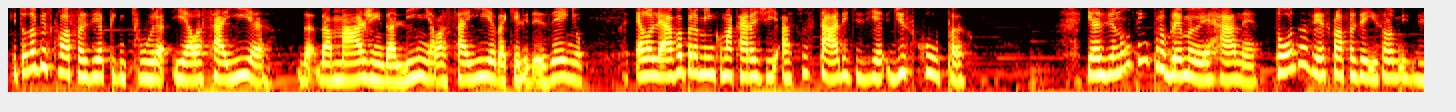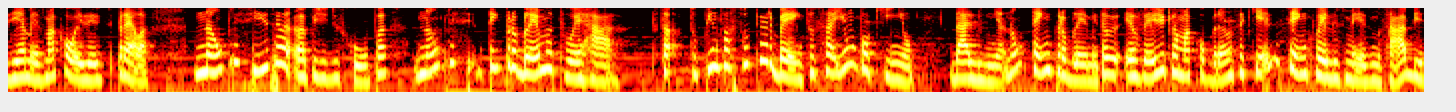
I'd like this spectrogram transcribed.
Que toda vez que ela fazia pintura e ela saía da, da margem da linha, ela saía daquele desenho, ela olhava para mim com uma cara de assustada e dizia: Desculpa. E ela dizia: Não tem problema eu errar, né? Toda vez que ela fazia isso, ela me dizia a mesma coisa. Eu disse pra ela: Não precisa uh, pedir desculpa, não tem problema tu errar tu, tá, tu pinta super bem, tu saiu um pouquinho da linha, não tem problema. Então eu, vejo que é uma cobrança que eles têm com eles mesmos, sabe?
